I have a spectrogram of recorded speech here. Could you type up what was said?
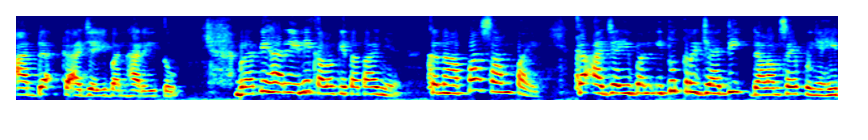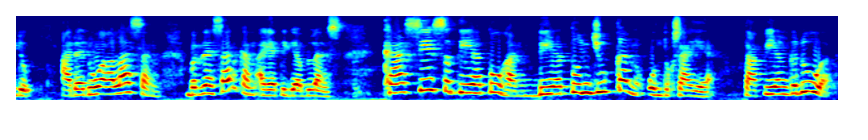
ada keajaiban hari itu. Berarti hari ini kalau kita tanya, kenapa sampai keajaiban itu terjadi dalam saya punya hidup? Ada dua alasan. Berdasarkan ayat 13, kasih setia Tuhan dia tunjukkan untuk saya. Tapi yang kedua,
